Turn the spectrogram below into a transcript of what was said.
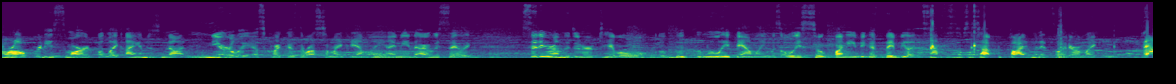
we're all pretty smart, but like I am just not nearly as quick as the rest of my family. I mean, I always say like sitting around the dinner table with the Lilley family was always so funny because they'd be like, stop, stop, stop, stop. And five minutes later, I'm like, that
